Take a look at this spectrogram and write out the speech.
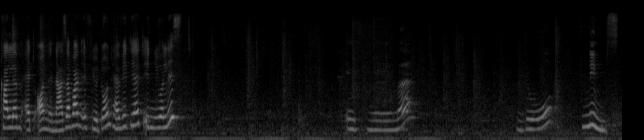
column, add on another one if you don't have it yet in your list. Ich nehme, du nimmst.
